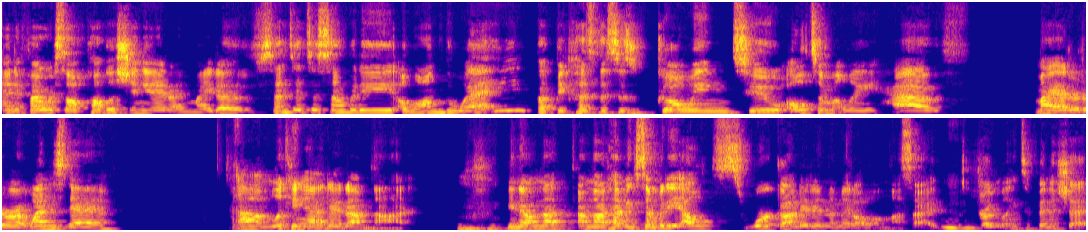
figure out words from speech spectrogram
And if I were self publishing it, I might have sent it to somebody along the way. But because this is going to ultimately have my editor at Wednesday um, looking at it, I'm not. You know, I'm not. I'm not having somebody else work on it in the middle unless I'm mm-hmm. struggling to finish it.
